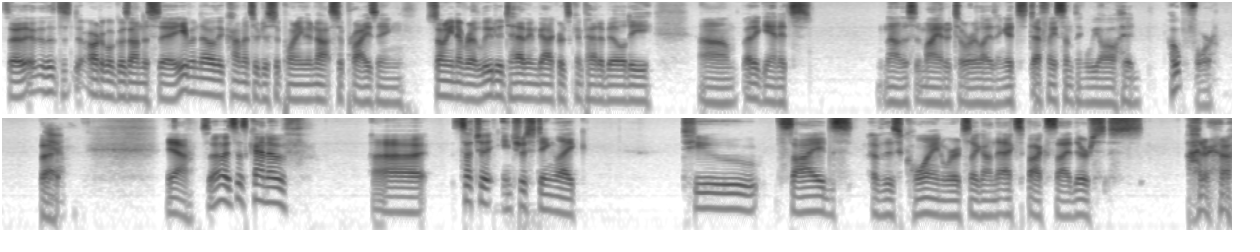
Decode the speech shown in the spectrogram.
so the article goes on to say even though the comments are disappointing, they're not surprising. Sony never alluded to having backwards compatibility, um, but again, it's now this is my editorializing. It's definitely something we all had hoped for, but Yeah. Yeah, so it's just kind of uh, such an interesting like two sides of this coin where it's like on the Xbox side, there's i don't know.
